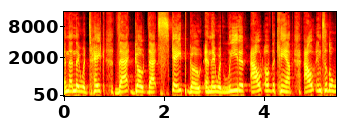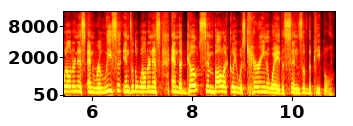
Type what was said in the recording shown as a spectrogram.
And then they would take that goat, that scapegoat, and they would lead it out of the camp, out into the wilderness, and release it into the wilderness. And the goat symbolically was carrying away the sins of the people.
